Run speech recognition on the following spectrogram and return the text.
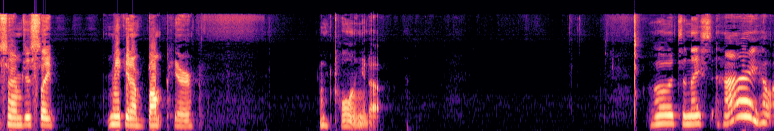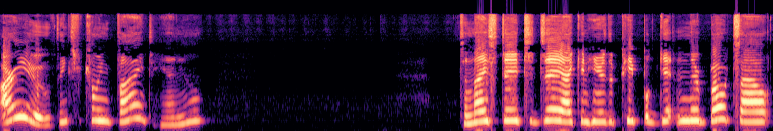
So I'm just like making a bump here and pulling it up. Oh, it's a nice. Hi, how are you? Thanks for coming by, Daniel. It's a nice day today. I can hear the people getting their boats out.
